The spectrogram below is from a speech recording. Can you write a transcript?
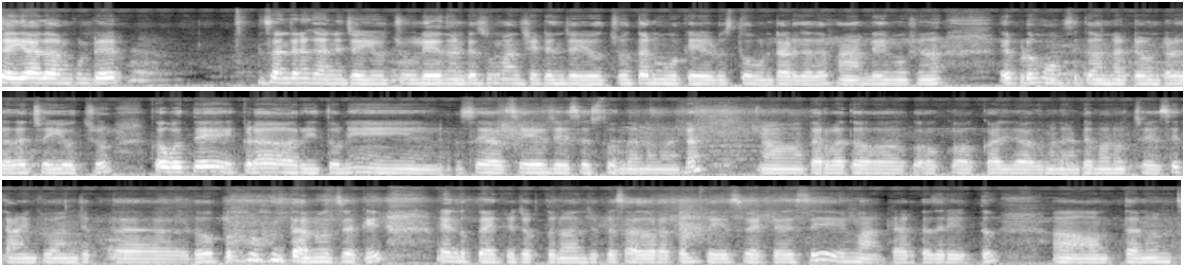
చేయాలి అనుకుంటే సంజన గారిని చేయొచ్చు లేదంటే సుమన్ శెట్టిని చేయొచ్చు. తను ఊరికే ఏడుస్తూ ఉంటాడు కదా ఫ్యామిలీ ఎమోషన్ ఎప్పుడు హోమ్ సిక్ అన్నట్టు ఉంటాడు కదా చేయొచ్చు. కాకపోతే ఇక్కడ రీతుని సేవ్ సేవ్ చేసేస్తుంది అన్నమాట తర్వాత ఒక కళ్యాణం అంటే మనం వచ్చేసి థ్యాంక్ యూ అని చెప్తాడు తనుజకి. ఎందుకు థ్యాంక్ యూ చెప్తున్నా అని చెప్పేసి అదో రకం ఫేస్ పెట్టేసి మాట్లాడుతుంది రీతు. ఆ, తనుజ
